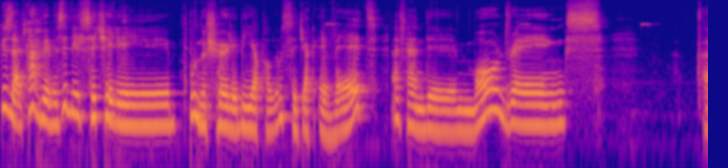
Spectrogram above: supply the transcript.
güzel kahvemizi bir seçelim. Bunu şöyle bir yapalım sıcak evet. Efendim more drinks. Aa,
